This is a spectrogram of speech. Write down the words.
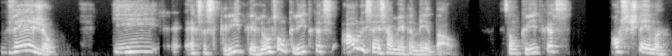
Vejam que essas críticas não são críticas ao licenciamento ambiental, são críticas ao sistema,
